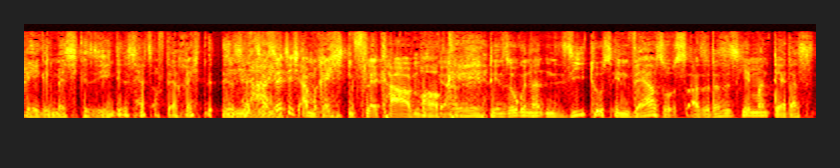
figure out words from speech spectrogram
regelmäßig gesehen, die das Herz auf der rechten, das Herz tatsächlich am rechten Fleck haben. Okay. Ja, den sogenannten Situs inversus. Also das ist jemand, der das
